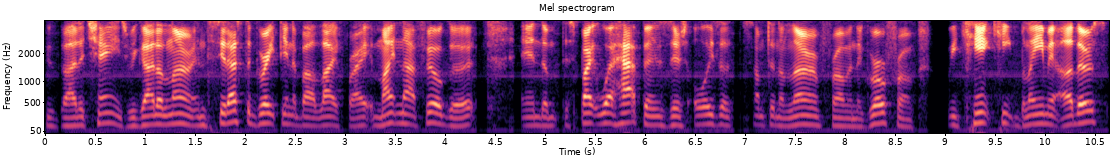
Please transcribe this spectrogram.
You gotta change. We gotta learn. And see, that's the great thing about life, right? It might not feel good, and um, despite what happens, there's always a, something to learn from and to grow from. We can't keep blaming others.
